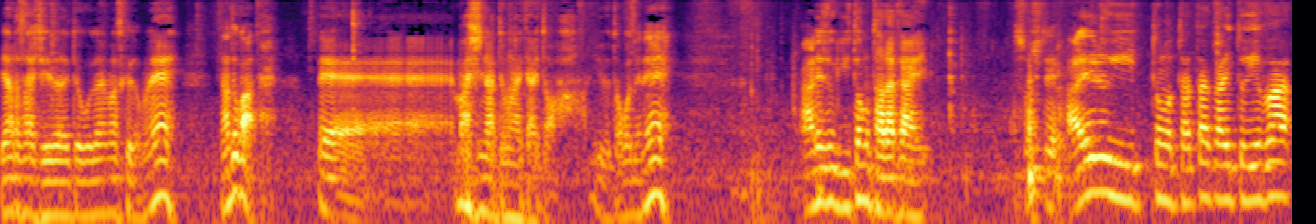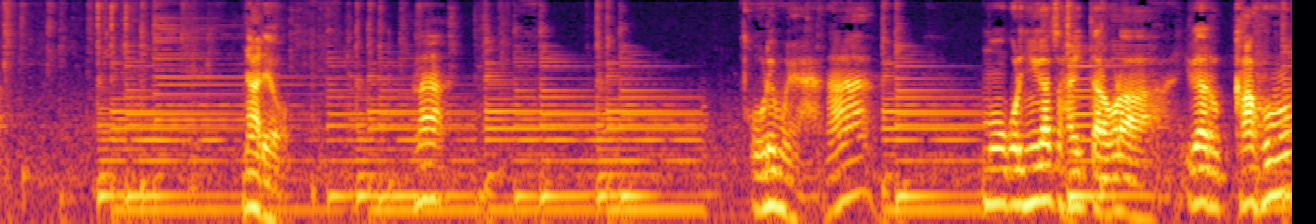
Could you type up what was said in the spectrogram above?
やらさせていただいてございますけどもね。なんとか、えー、マシになってもらいたいというところでね。アレルギーとの戦い。そしてアレルギーとの戦いといえばなれよな俺もやな。もうこれ2月入ったらほらいわゆる花粉？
